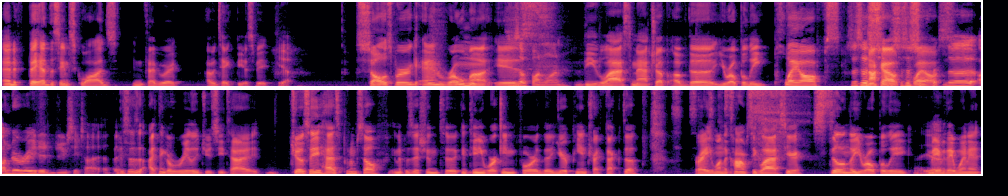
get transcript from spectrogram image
and if they had the same squads in February, I would take PSV. Yeah. Salzburg and Roma This is is a fun one. the last matchup of the Europa League playoffs. This is a, Knockout this is playoffs. the underrated juicy tie. I think. This is, I think, a really juicy tie. Jose has put himself in a position to continue working for the European trifecta. Right, he won the Conference League last year. Still in the Europa League. Yeah. Maybe they win it,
